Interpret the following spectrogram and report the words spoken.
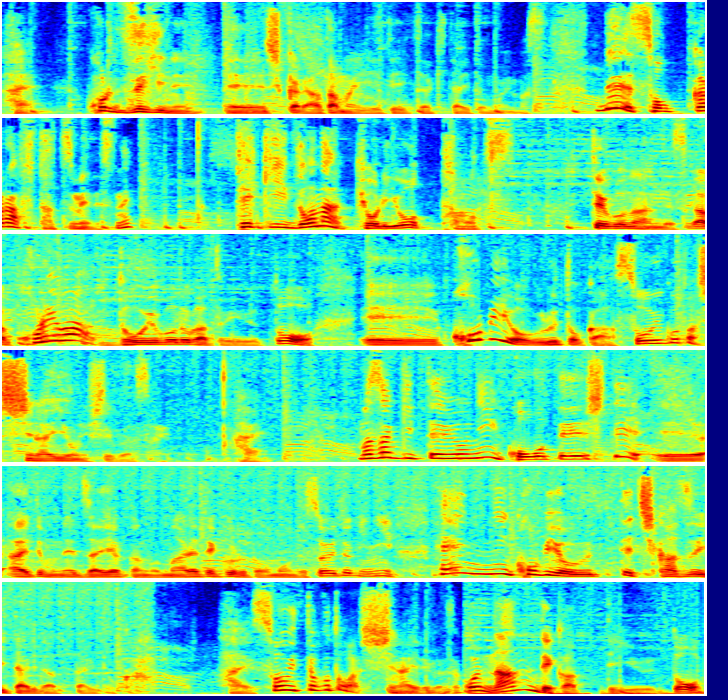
はい。これぜひね、えー、しっかり頭に入れていただきたいと思います。で、そっから二つ目ですね。適度な距離を保つ。ということなんですが、これはどういうことかというと、えー、媚びを売るとか、そういうことはしないようにしてください。はい。まあ、さっき言ったように肯定して、えー、相手もね、罪悪感が生まれてくると思うんで、そういう時に変に媚びを打って近づいたりだったりとか、はい、そういったことはしないでください。これなんでかっていうと、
